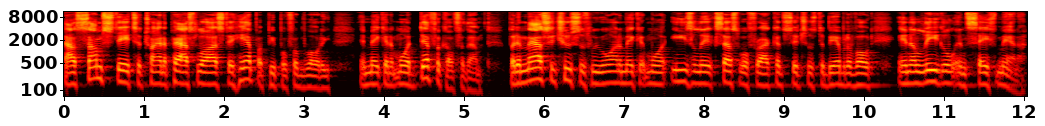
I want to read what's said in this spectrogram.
Now, some states are trying to pass laws to hamper people from voting and making it more difficult for them. But in Massachusetts, we want to make it more easily accessible for our constituents to be able to vote in a legal and safe manner.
